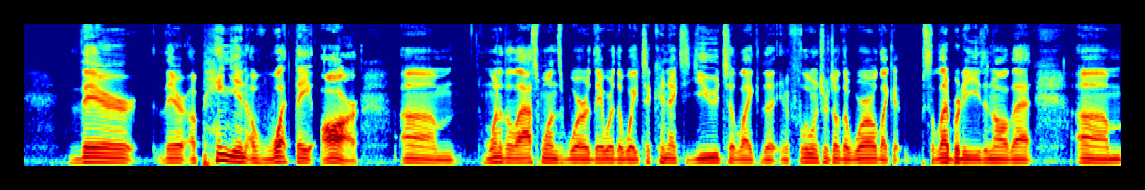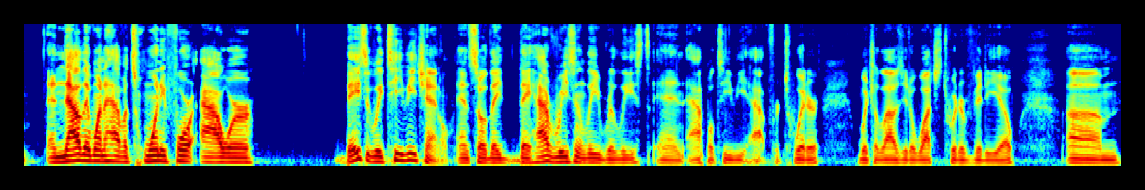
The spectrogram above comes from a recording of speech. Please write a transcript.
their their opinion of what they are. Um one of the last ones were they were the way to connect you to like the influencers of the world, like uh, celebrities and all that. Um, and now they want to have a 24 hour basically TV channel. And so they they have recently released an Apple TV app for Twitter, which allows you to watch Twitter video. Um,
